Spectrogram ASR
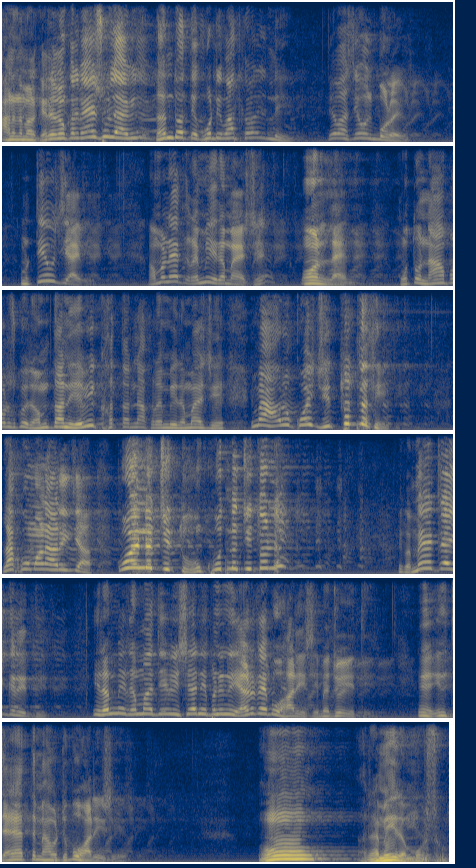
આનંદ અમારા ઘરે નો કરવા શું લાવી? ધંધો તે ખોટી વાત કરવાની જ નહીં. તેવા એવું જ બોલે ટેવ છે આવી. હમણાં એક રમી રમાય છે ઓનલાઈન. હું તો ના પડું છું, કોઈ રમતા નહીં એવી ખતરનાક રમી રમાય છે. એમાં હારું કોઈ જીતતું જ નથી. લાખો માણસ હારી ગયા. કોઈ નથી જીતતું. હું ખુદ નથી જીતો ને. મેં ટ્રાય કરી હતી. એ રમી રમા જેવી છે નહીં, પણ એની એડવર્ટાઈઝ બહુ સારી છે, મેં જોઈ હતી. એની જાહેરાત તમે સાંભળજો, બહુ સારી છે. હું રમી રમું છું.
